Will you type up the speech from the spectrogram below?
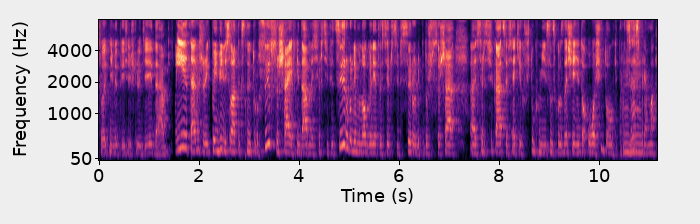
сотнями тысяч людей, да. И также появились латексные трусы, в США их недавно сертифицировали, много лет их сертифицировали, потому что в США э, сертификация всяких штук медицинского значения это очень долгий процесс, mm-hmm. прямо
